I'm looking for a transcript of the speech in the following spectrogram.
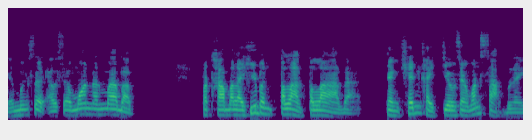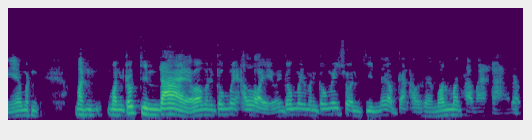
แต่มึงเสิร์ฟเอาแซลมอนนั้นมาแบบมาทำอะไรที่มันประหลาดประหลาดอะ อย่างเช่นไข่เจียวแซลมอนสับอะไรเงี้ยมันมันมันก็กินได้แต่ว่ามันก็ไม่อร่อย มันก็ไม่มันก็ไม่ชวนกินได้กับการเอาแซลมอนมาทำอาหารแบบ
